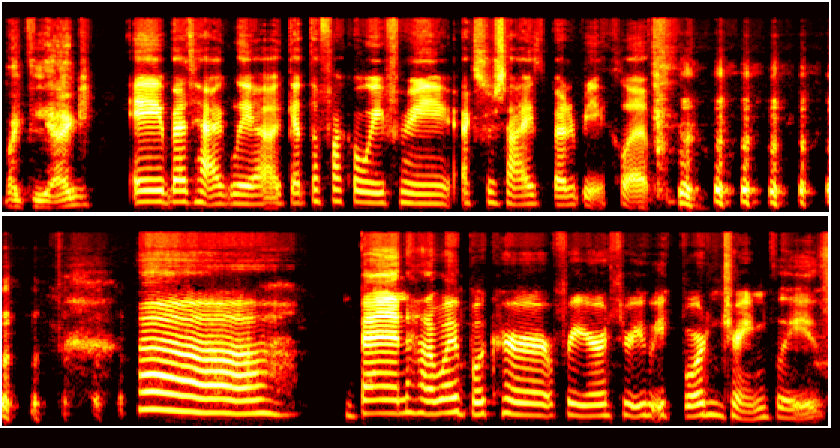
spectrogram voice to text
Like the egg. A Battaglia, get the fuck away from me. Exercise better be a clip. Ah, Ben, how do I book her for your three week board and train, please?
